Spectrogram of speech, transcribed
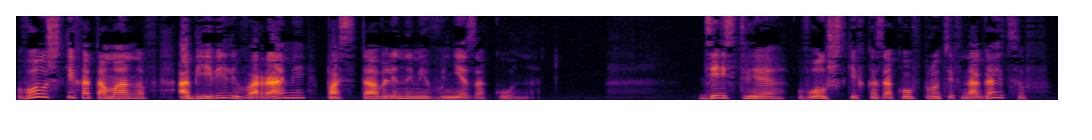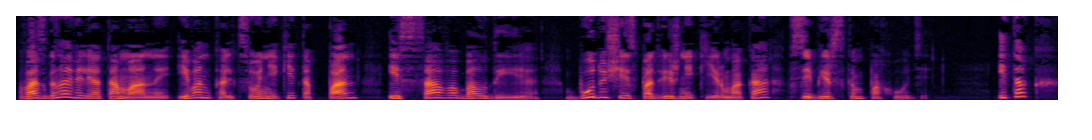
Волжских атаманов объявили ворами, поставленными вне закона. Действия волжских казаков против нагайцев возглавили атаманы Иван Кольцо, Никита Пан и Сава Балдыря, будущие сподвижники Ермака в сибирском походе. Итак,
